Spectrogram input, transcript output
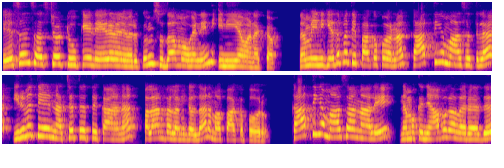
எஸ்என் சஸ்டோ டூ கே நேரனைவருக்கும் சுதா மோகனின் இனிய வணக்கம். நம்ம இன்னைக்கு எதை பத்தி பார்க்க போறோம்னா கார்த்திகை மாசத்துல இருபத்தி ஏழு நட்சத்திரத்துக்கான பலான் பலன்கள் தான் நம்ம பார்க்க போறோம். கார்த்திகை மாசம்னாலே நமக்கு ஞாபகம் வர்றது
